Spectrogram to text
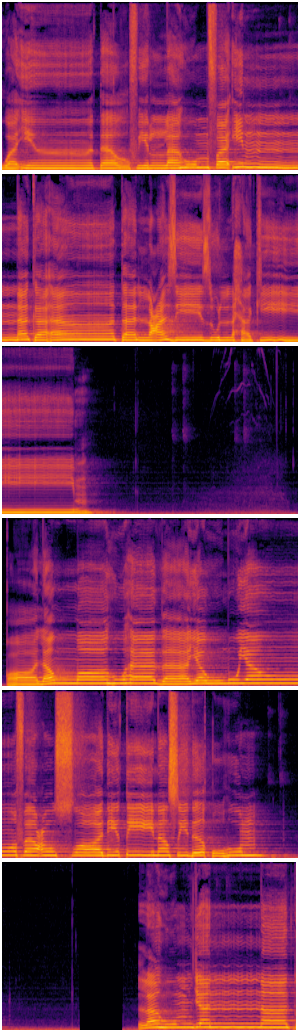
وإن تغفر لهم فإنك أنت العزيز الحكيم. قال الله هذا يوم ينفع الصادقين صدقهم. لهم جنات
